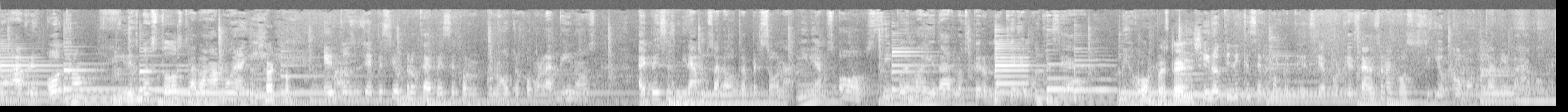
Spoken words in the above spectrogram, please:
nos abren otro y después todos trabajamos ahí. Exacto. Entonces, ya yo creo que hay veces con, con nosotros como latinos, hay veces miramos a la otra persona y miramos, oh, sí, podemos ayudarlos, pero no queremos que sea mejor. Competencia. Y no tiene que ser competencia, porque sabes una cosa, si yo como, tú también vas a comer.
